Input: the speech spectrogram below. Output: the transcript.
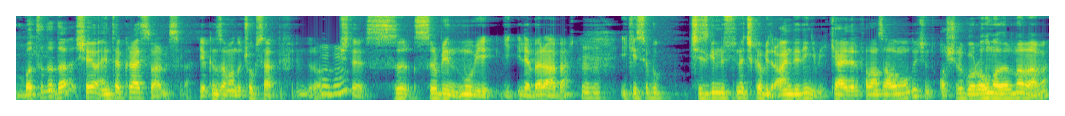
Batı'da da şey Antichrist var mesela. Yakın zamanda çok sert bir filmdir o. İşte Sır, Sırbin Movie ile beraber ikisi bu çizginin üstüne çıkabilir. Aynı dediğin gibi hikayeleri falan sağlam olduğu için aşırı gor olmalarına rağmen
